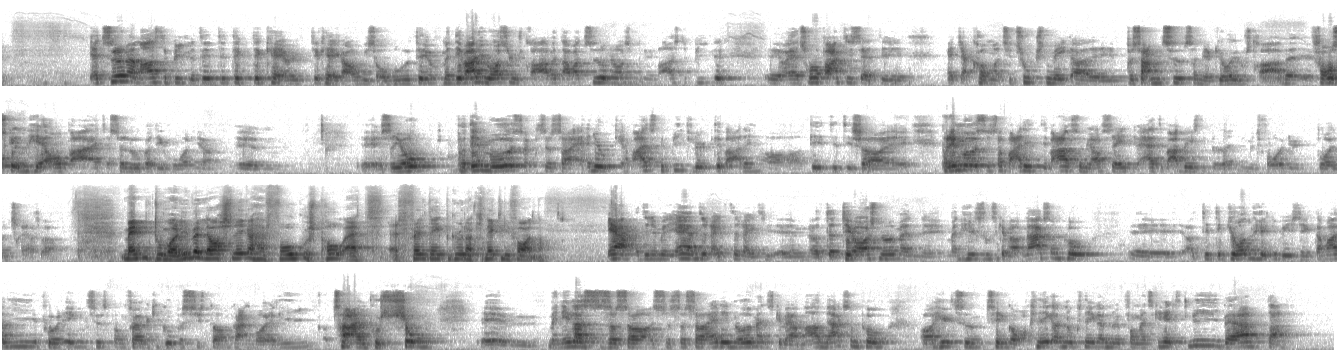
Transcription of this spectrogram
Ja, tiderne er meget stabile, det, det, det, det, kan jeg, det kan jeg ikke afvise overhovedet. Det, men det var det jo også i Ustrava, der var tiderne også meget stabile, øh, og jeg tror faktisk, at, øh, at jeg kommer til 1000 meter øh, på samme tid, som jeg gjorde i Ustrava. Forskellen herover bare, at jeg så lukker det hurtigere. Øhm, så jo, på den måde, så, så, så er det jo, det var et stabilt løb, det var det, og, det, det, det så, øh, på den måde, så, så var det, det var, som jeg også sagde, det, var, det var væsentligt bedre end mit forrige løb, hvor jeg 43. Men du må alligevel også ligge og have fokus på, at, at feltet ikke begynder at knække lige foran dig. Ja, det er, ja, det er rigtigt, det er rigtigt. Øh, og det, er også noget, man, øh, man hele tiden skal være opmærksom på. Øh, og det, det gjorde den heldigvis ikke. Der var lige på et enkelt tidspunkt, før vi gik ud på sidste omgang, hvor jeg lige tager en position. Øh, men ellers så, så, så, så, så er det noget, man skal være meget opmærksom på og hele tiden tænke over, knækker den nu, knækker den nu, for man skal helst lige være der,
